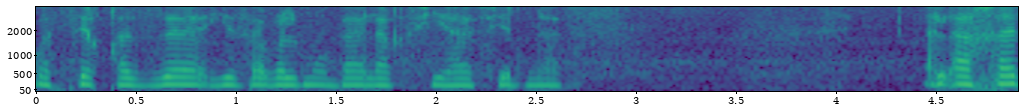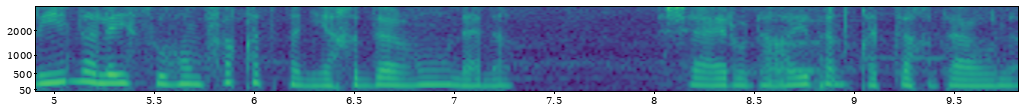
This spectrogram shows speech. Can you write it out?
والثقة الزائدة والمبالغ فيها في النفس. الآخرين ليسوا هم فقط من يخدعوننا. مشاعرنا أيضا قد تخدعنا.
